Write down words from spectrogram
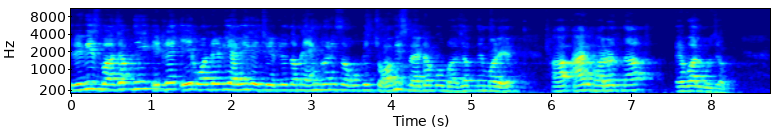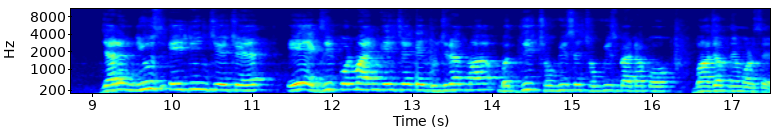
ત્રેવીસ ભાજપની એટલે એક ઓલરેડી આવી ગઈ છે, એટલે તમે એમ ગણી શકો કે ચોવીસ બેઠકો ભાજપને મળે. આર ભારતના અહેવાલ મુજબ. જ્યારે ન્યૂઝ એઇટીન જે છે, એ એક્ઝિટ પોલમાં એમ કહે છે કે ગુજરાતમાં બધી છવ્વીસે છવ્વીસ બેઠકો ભાજપને મળશે.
